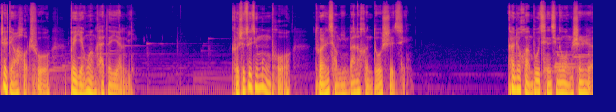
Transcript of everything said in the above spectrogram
这点好处被阎王看在眼里。可是最近，孟婆突然想明白了很多事情。看着缓步前行的往生人，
